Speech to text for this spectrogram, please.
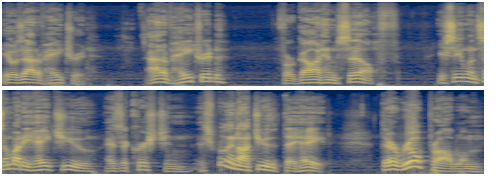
it was out of hatred out of hatred for God Himself. You see, when somebody hates you as a Christian, it's really not you that they hate. Their real problem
